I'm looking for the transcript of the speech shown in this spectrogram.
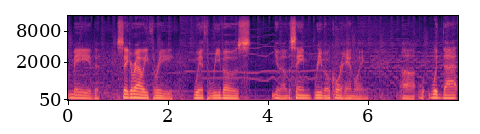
made Sega Rally 3 with Revo's, you know, the same Revo core handling, uh, w- would that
